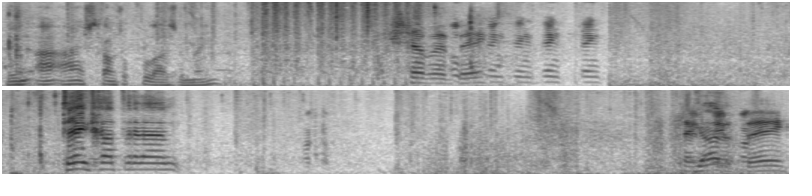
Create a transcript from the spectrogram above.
Hun AA is trouwens opgeblazen mij. Ik sta bij Oh, B. tank, tank, tank, tank. Tank gaat eraan. Pak hem. Tank Ja, bij B.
